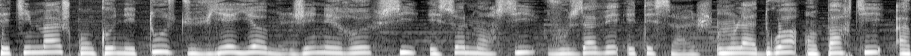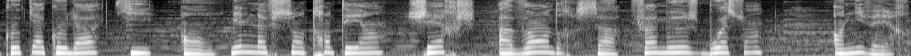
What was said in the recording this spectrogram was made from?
Cette image qu'on connaît tous du vieil homme généreux si et seulement si vous avez été sage. On la doit en partie à Coca-Cola qui, en 1931, cherche à vendre sa fameuse boisson en hiver.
